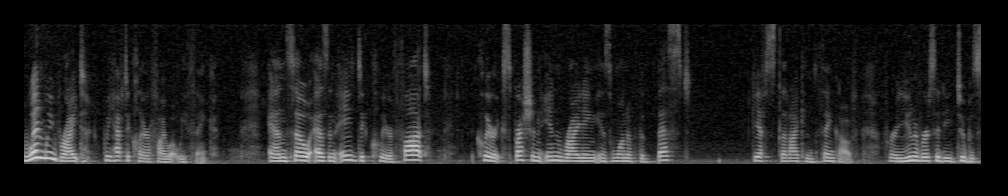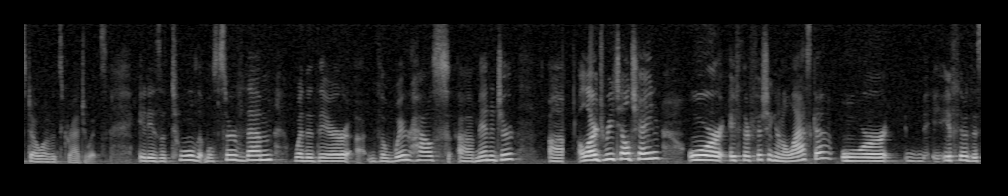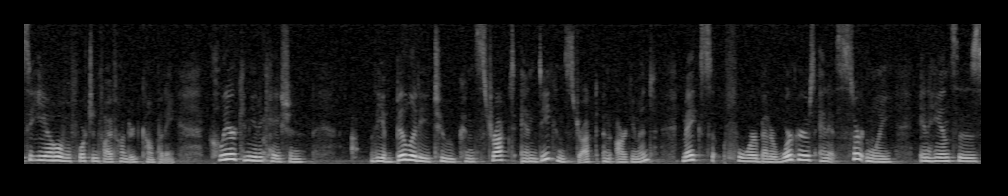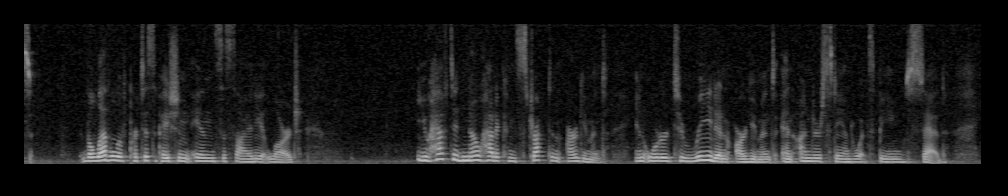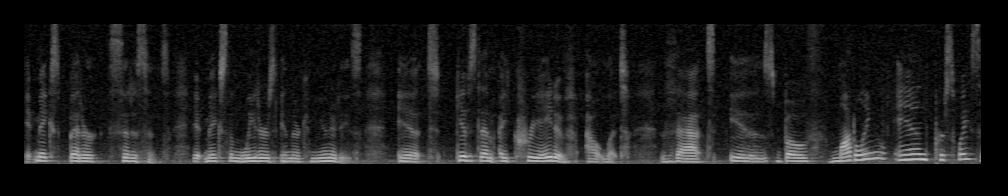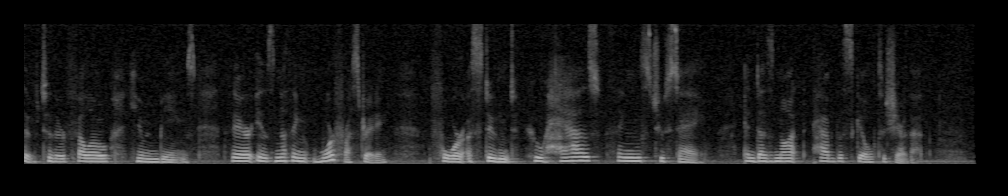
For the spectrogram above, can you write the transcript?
when we write, we have to clarify what we think. And so as an aid to clear thought, clear expression in writing is one of the best gifts that I can think of for a university to bestow on its graduates. It is a tool that will serve them, whether they're uh, the warehouse uh, manager, uh, a large retail chain, or if they're fishing in Alaska, or if they're the CEO of a Fortune 500 company. Clear communication, the ability to construct and deconstruct an argument makes for better workers and it certainly enhances the level of participation in society at large. You have to know how to construct an argument in order to read an argument and understand what's being said. It makes better citizens. It makes them leaders in their communities. It gives them a creative outlet that is both modeling and persuasive to their fellow human beings. There is nothing more frustrating for a student who has things to say and does not have the skill to share that.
